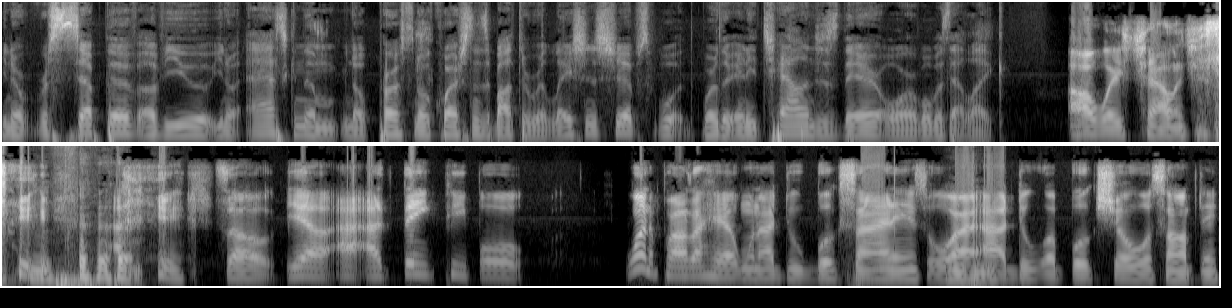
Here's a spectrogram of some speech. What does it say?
you know, receptive of you, you know, asking them, you know, personal questions about the relationships? Were there any challenges there, or what was that like? Always challenges. Mm. so yeah, I, I think people one of the problems I have when I do book signings or mm-hmm. I, I, do a book show or something,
